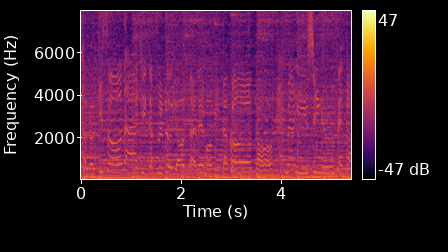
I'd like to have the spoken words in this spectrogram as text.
届きそうな気がするよ。誰も見たことない新世界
